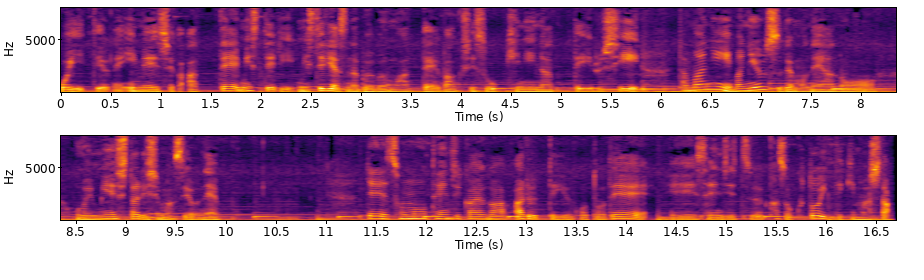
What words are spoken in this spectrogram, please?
こいいっていうねイメージがあってミステリミステリアスな部分もあってバンクシーすごく気になっているしたまに、まあ、ニュースでもねあのお目見えしたりしますよね。でその展示会があるっていうことで、えー、先日家族と行ってきました。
